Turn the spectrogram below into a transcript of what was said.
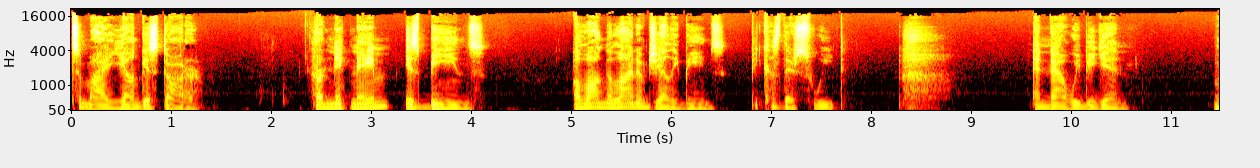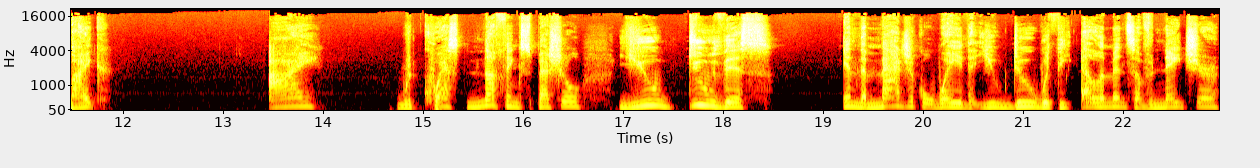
to my youngest daughter. Her nickname is Beans, along the line of jelly beans, because they're sweet. And now we begin. Mike, I request nothing special. You do this in the magical way that you do with the elements of nature,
